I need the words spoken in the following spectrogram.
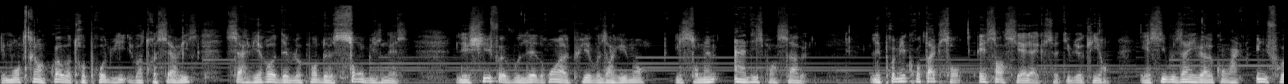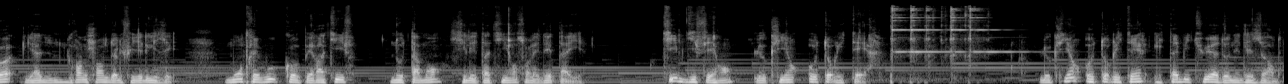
et montrez en quoi votre produit et votre service servira au développement de son business. Les chiffres vous aideront à appuyer vos arguments. Ils sont même indispensables. Les premiers contacts sont essentiels avec ce type de client, et si vous arrivez à le convaincre une fois, il y a une grande chance de le fidéliser. Montrez-vous coopératif, notamment s'il est attirant sur les détails. Type différent, le client autoritaire. Le client autoritaire est habitué à donner des ordres.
